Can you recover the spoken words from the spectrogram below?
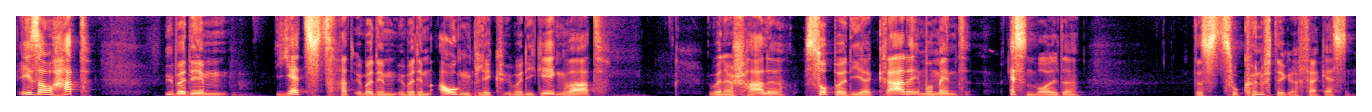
Esau hat über dem Jetzt, hat über dem, über dem Augenblick, über die Gegenwart, über eine Schale Suppe, die er gerade im Moment essen wollte, das Zukünftige vergessen.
